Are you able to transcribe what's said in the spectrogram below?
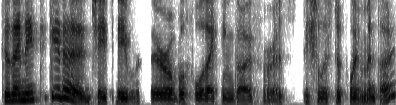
Do they need to get a GP referral before they can go for a specialist appointment, though?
